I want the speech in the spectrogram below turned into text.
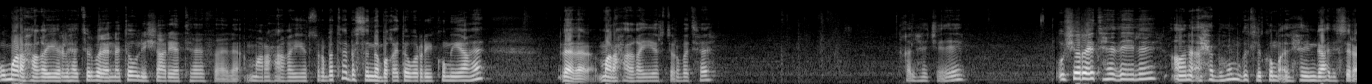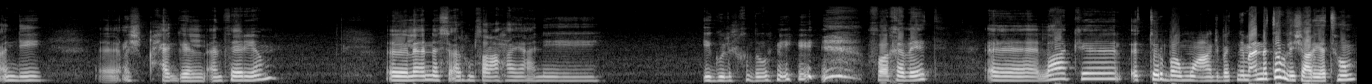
وما راح أغير لها تربة لأن تولي شاريتها فلا ما راح أغير تربتها بس إنه بغيت أوريكم إياها. لا لا, لا ما راح أغير تربتها. خلها كذي. وشريت هذيله أنا أحبهم قلت لكم الحين قاعد يصير عندي آه، عشق حق الأنثيريوم. آه، لأن سعرهم صراحة يعني يقول خذوني. فأخذت. آه، لكن التربة مو عاجبتني مع إن توني شاريتهم.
